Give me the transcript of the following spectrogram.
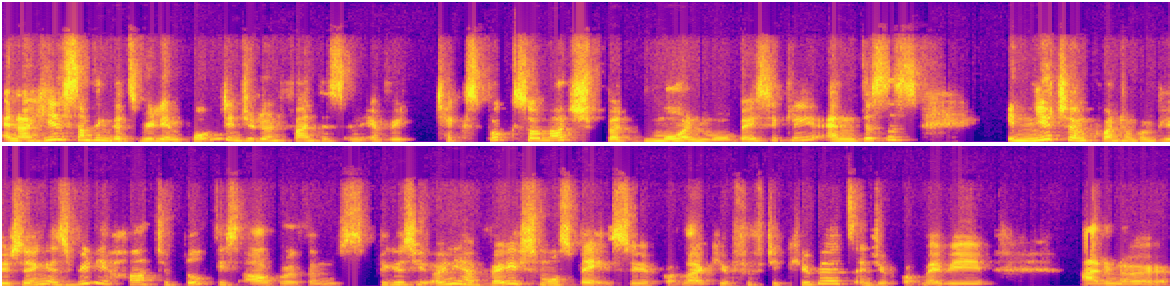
And now here's something that's really important, and you don't find this in every textbook so much, but more and more basically. And this is in near-term quantum computing, it's really hard to build these algorithms because you only have very small space. So you've got like your 50 qubits and you've got maybe, I don't know,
